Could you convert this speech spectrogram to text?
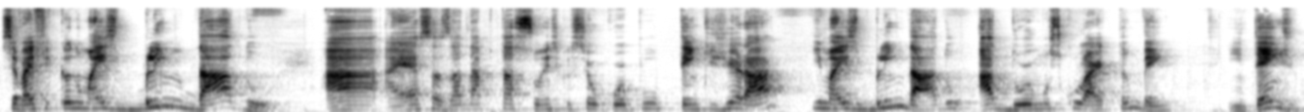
você vai ficando mais blindado a, a essas adaptações que o seu corpo tem que gerar e mais blindado à dor muscular também. Entende?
